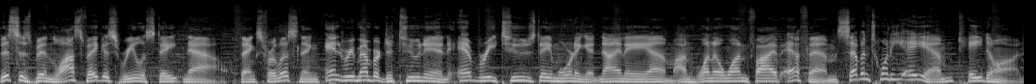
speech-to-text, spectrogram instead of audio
This has been Las Vegas Real Estate Now. Thanks for listening. And remember to tune in every Tuesday morning at 9 a.m. on 1015 FM, 720 a.m. K Dawn.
